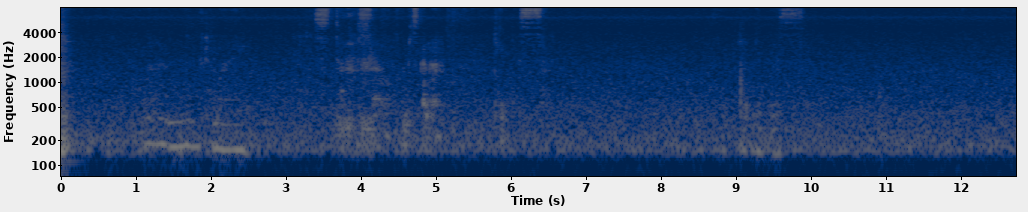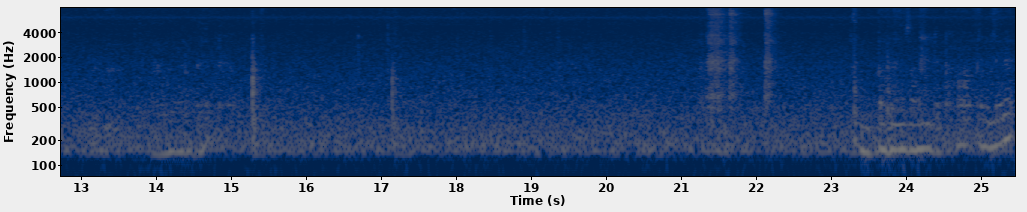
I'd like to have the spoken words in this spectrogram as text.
Let me move to my stuff, so. in a minute.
